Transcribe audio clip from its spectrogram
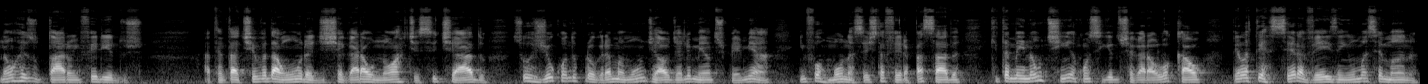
não resultaram em feridos. A tentativa da UNRWA de chegar ao norte sitiado surgiu quando o Programa Mundial de Alimentos, PMA, informou na sexta-feira passada que também não tinha conseguido chegar ao local pela terceira vez em uma semana,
